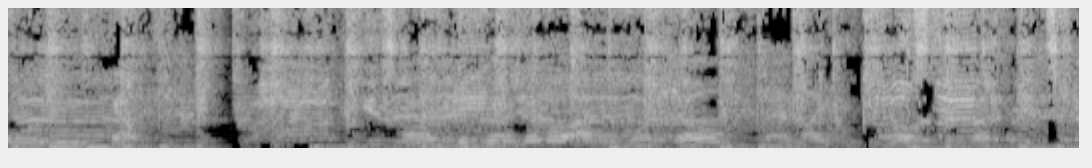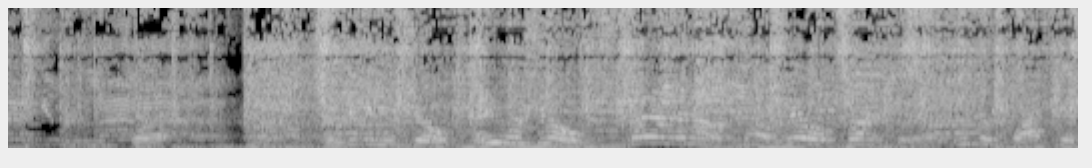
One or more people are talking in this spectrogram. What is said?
for the couch. And go to I need more shelves and like more compressors. But I'm giving you shelves. Any more shelves? no, no, no, no, no, real furniture. Like, these are plastic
